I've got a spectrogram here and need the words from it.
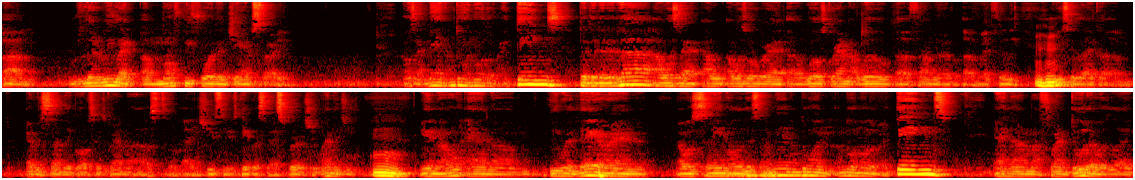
um, literally like a month before the jam started, I was like, man, I'm doing all the right things. Da da da da da. I was at I, I was over at uh, Will's grandma, Will, uh, founder of uh, Red Philly. Mm-hmm. He used to like um, every Sunday go up to his grandma's house to like she used to just give us that spiritual energy, Mm. you know. And um, we were there, and I was saying all of this. Like, man, I'm doing I'm doing all the right things. And uh, my friend Duda was like,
